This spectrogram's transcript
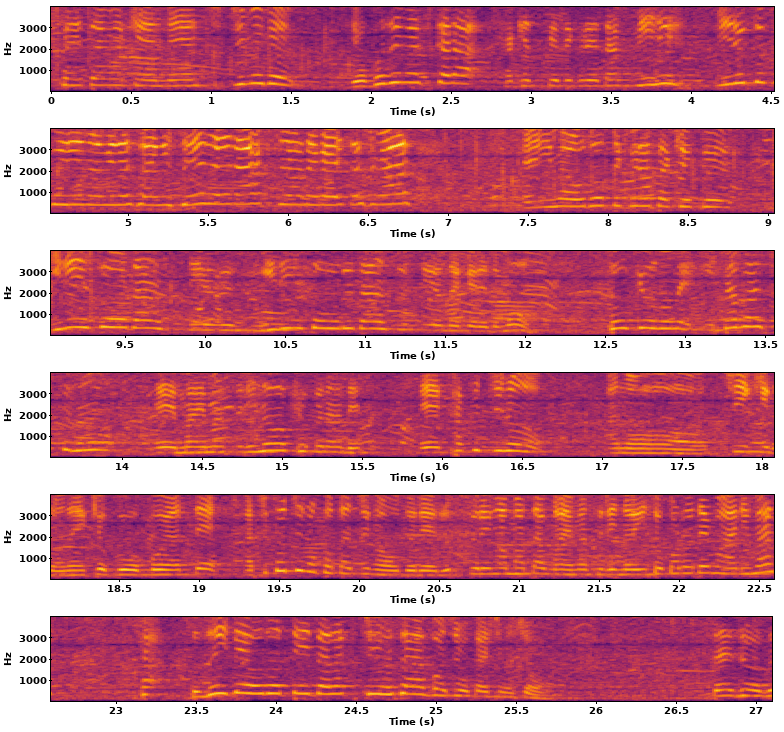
埼玉県ね秩父郡横瀬町から駆けつけてくれたミルクプリンの皆さんに盛大な拍手をお願いいたします。え今踊ってくれた曲ミリンソーダンスっていうんですミリンソールダンスっていうんだけれども東京のね板橋区の、えー、舞祭りの曲なんです、えー、各地のあのー、地域のね曲をこうやってあちこちの子たちが踊れる。それがまた舞祭りのいいところでもあります。さあ続いて踊っていただくチームさんご紹介しましょう。大丈夫？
